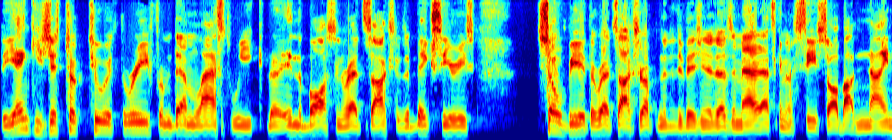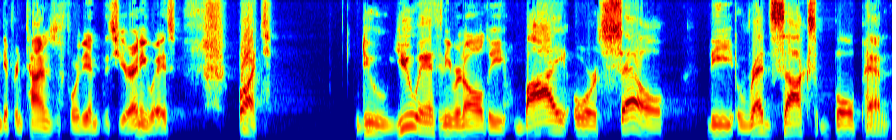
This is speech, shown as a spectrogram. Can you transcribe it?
the Yankees just took two or three from them last week the, in the Boston Red Sox. It was a big series. So be it. The Red Sox are up in the division. It doesn't matter. That's going to seesaw about nine different times before the end of this year, anyways. But do you, Anthony Rinaldi, buy or sell the Red Sox bullpen?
